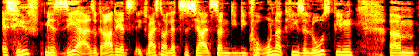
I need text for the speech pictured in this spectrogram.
es hilft mir sehr. Also gerade jetzt, ich weiß noch, letztes Jahr, als dann die, die Corona-Krise losging, ähm,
